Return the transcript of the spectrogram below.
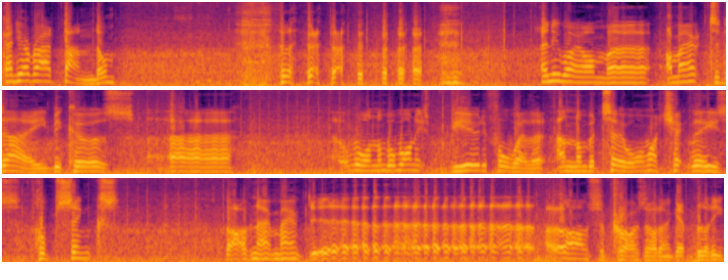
Can you ride tandem? Anyway, I'm uh, I'm out today because uh, well, number one, it's beautiful weather, and number two, I want to check these hub sinks that I've now mounted. oh, I'm surprised I don't get bloody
